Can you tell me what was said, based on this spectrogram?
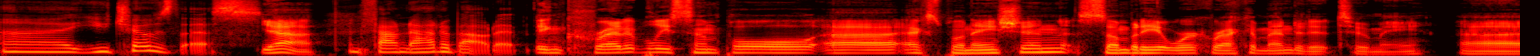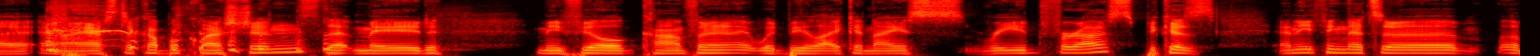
uh, you chose this Yeah. and found out about it. Incredibly simple uh, explanation. Somebody at work recommended it to me. Uh, and I asked a couple questions that made me feel confident it would be like a nice read for us because anything that's a, a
